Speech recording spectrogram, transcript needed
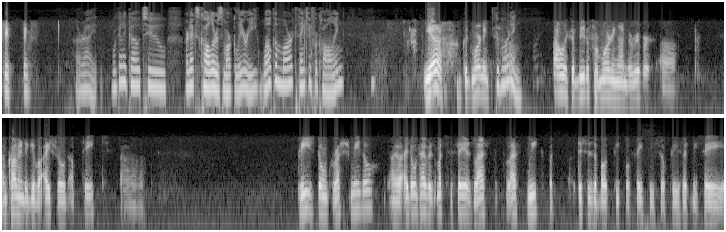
Okay, thanks. All right. We're going to go to our next caller is Mark Leary. Welcome, Mark. Thank you for calling. Yeah, good morning. Good morning. Oh, it's a beautiful morning on the river. Uh, I'm calling to give an ice road update. Uh, please don't rush me though. I, I don't have as much to say as last last week, but this is about people's safety, so please let me say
